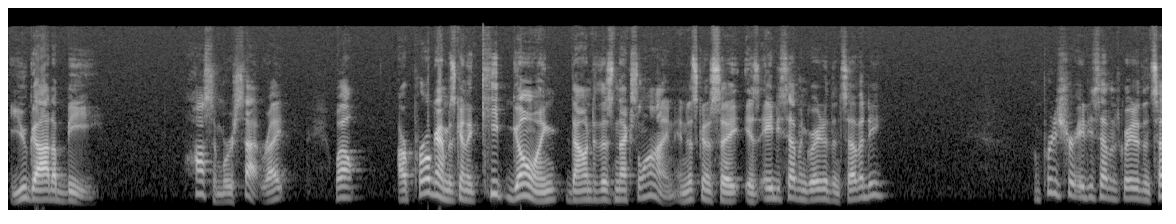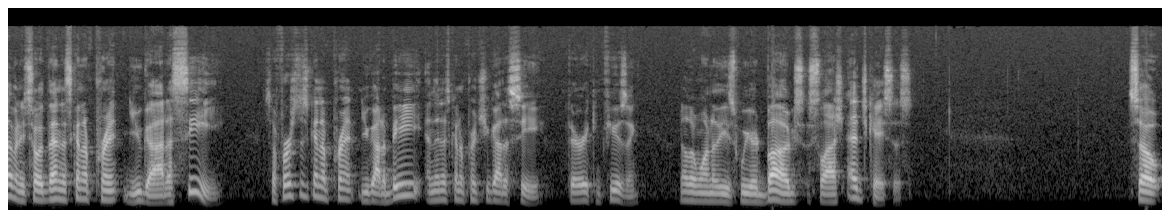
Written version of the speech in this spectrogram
you got a B. Awesome, we're set, right? Well, our program is going to keep going down to this next line. And it's going to say, is 87 greater than 70? I'm pretty sure 87 is greater than 70. So then it's going to print, you got a C. So first it's going to print, you got a B, and then it's going to print, you got a C. Very confusing. Another one of these weird bugs slash edge cases. So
